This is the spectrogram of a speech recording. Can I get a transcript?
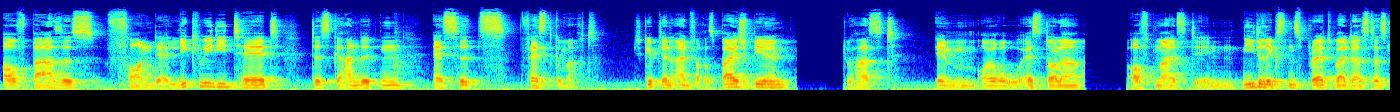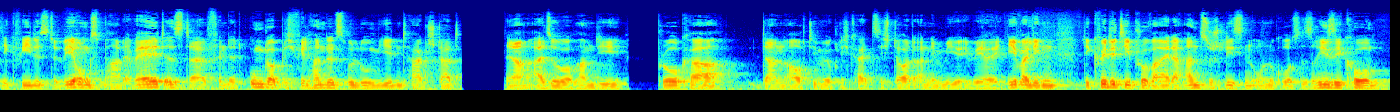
auf Basis von der Liquidität des gehandelten Assets festgemacht. Ich gebe dir ein einfaches Beispiel. Du hast im Euro-US-Dollar oftmals den niedrigsten Spread, weil das das liquideste Währungspaar der Welt ist. Da findet unglaublich viel Handelsvolumen jeden Tag statt. Ja, also haben die Broker dann auch die Möglichkeit, sich dort an dem jeweiligen Liquidity Provider anzuschließen, ohne großes Risiko.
